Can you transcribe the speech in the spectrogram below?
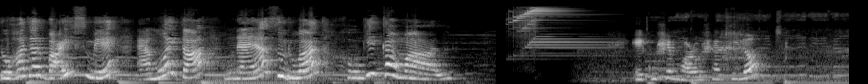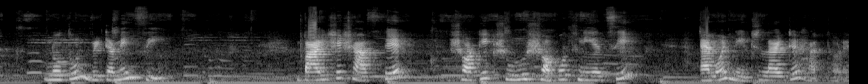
2022 में एमओए का नया शुरुआत होगी कमाल একুশে ভরসা ছিল নতুন ভিটামিন সি বাইশে স্বাস্থ্যের সঠিক শুরুর শপথ নিয়েছি এমন নিউট্রালাইটের হাত ধরে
